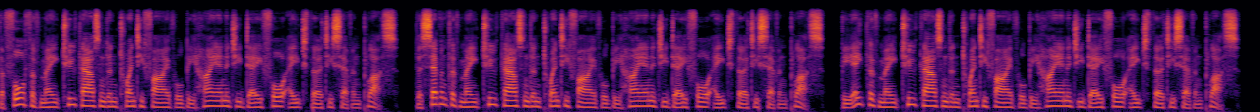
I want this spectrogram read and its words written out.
The 4th of May 2025 will be High Energy Day for age 37 plus. The 7th of May 2025 will be High Energy Day for H37 plus. The 8th of May 2025 will be High Energy Day for H37 plus.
